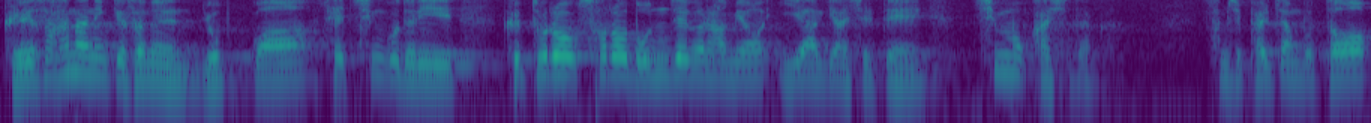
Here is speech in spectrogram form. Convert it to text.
그래서 하나님께서는 욥과 세 친구들이 그토록 서로 논쟁을 하며 이야기하실 때 침묵하시다가 38장부터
